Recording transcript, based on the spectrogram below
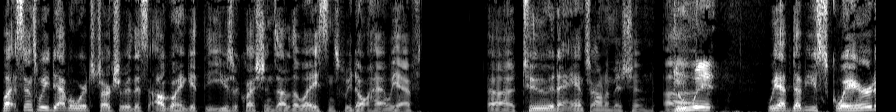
but since we have a weird structure, this I'll go ahead and get the user questions out of the way. Since we don't have, we have uh, two and an answer on a mission. Do it. We have W squared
